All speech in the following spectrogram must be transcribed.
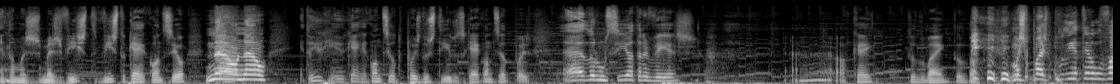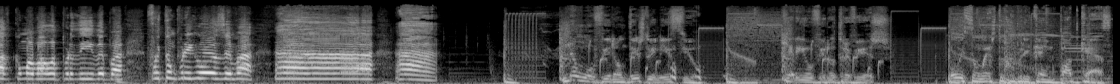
Então, mas, mas viste? Viste o que é que aconteceu? Não, não. Então, e o que, o que é que aconteceu depois dos tiros? O que é que aconteceu depois? Adormeci outra vez. Ah, ok. Tudo bem, tudo bem. Mas, pá, podia ter levado com uma bala perdida, pá. Foi tão perigoso, pá. Ah, ah. Não ouviram desde o início? Querem ouvir outra vez? Ouçam esta rubrica em podcast:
